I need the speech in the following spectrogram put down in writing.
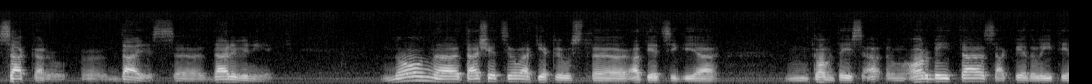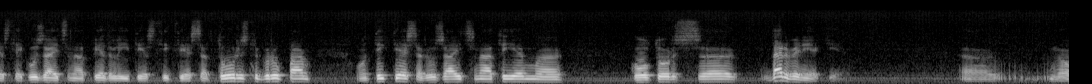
sakaru eh, daļas eh, darbinieki. Nu, un eh, tā šie cilvēki iekļūst attiecīgajā mm, komitejas orbītā, sāk piedalīties, tiek uzaicināti piedalīties, tikties ar turistu grupām un tikties ar uzaicinātiem kultūras darbiniekiem, no,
